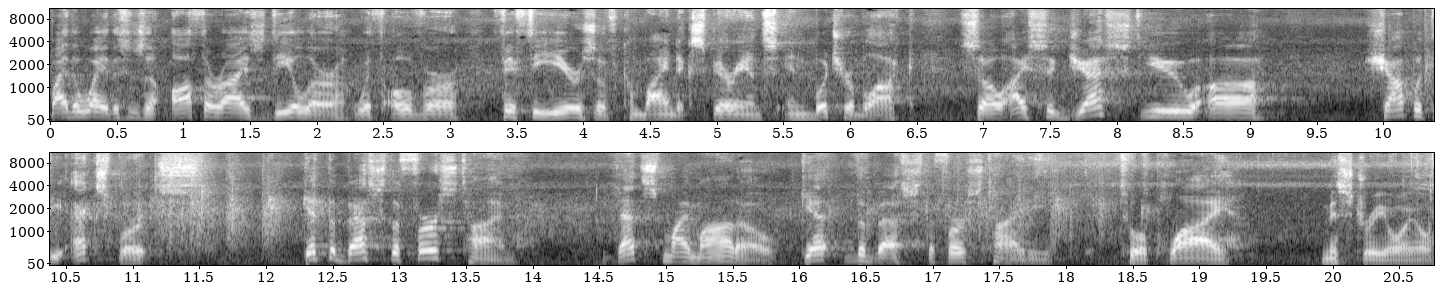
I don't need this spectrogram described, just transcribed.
By the way, this is an authorized dealer with over 50 years of combined experience in butcher block. So I suggest you uh, shop with the experts. Get the best the first time. That's my motto. Get the best the first time to apply mystery oil.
